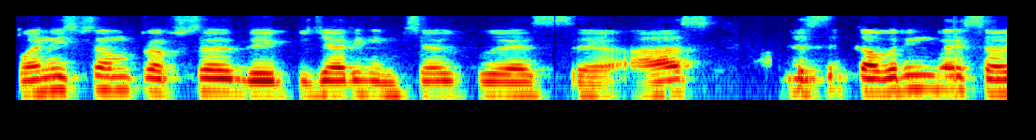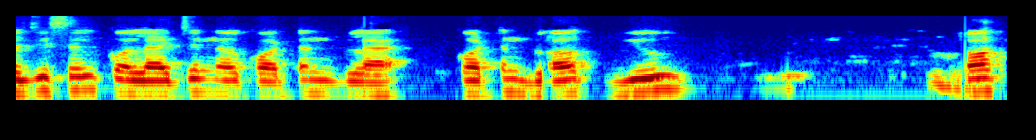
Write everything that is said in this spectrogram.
one is from Professor Dev Pujari himself, who has uh, asked, does the covering by surgical collagen or cotton, cotton block view block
